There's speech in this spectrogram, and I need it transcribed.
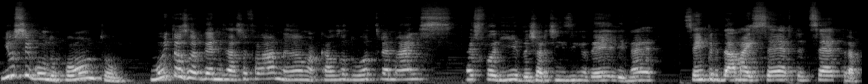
E o segundo ponto, muitas organizações falam: ah, não, a causa do outro é mais, mais florida, o jardinzinho dele, né? Sempre dá mais certo, etc.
